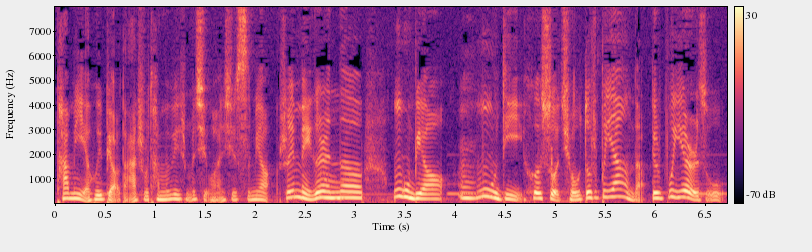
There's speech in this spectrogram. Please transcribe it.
他们也会表达出他们为什么喜欢去寺庙。所以每个人的目标、嗯目的和所求都是不一样的，就是不一而足。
